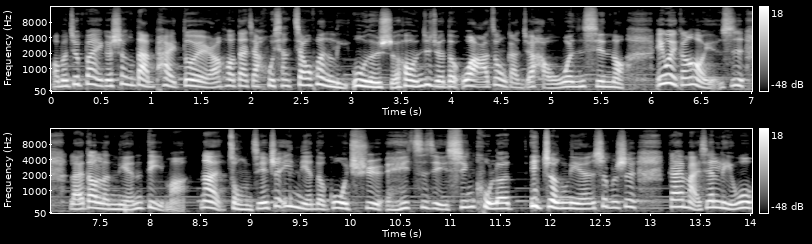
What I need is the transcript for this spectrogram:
我们就办一个圣诞派对，然后大家互相交换礼物的时候，你就觉得哇，这种感觉好温馨哦。因为刚好也是来到了年底嘛，那总结这一年的过去，哎，自己辛苦了一整年，是不是该买些礼物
